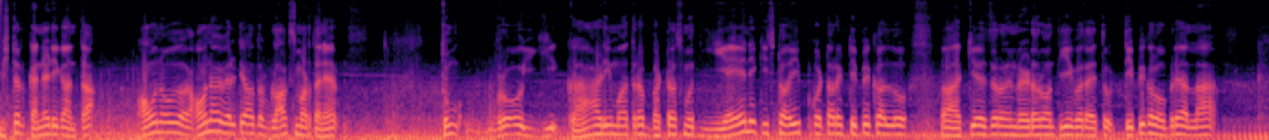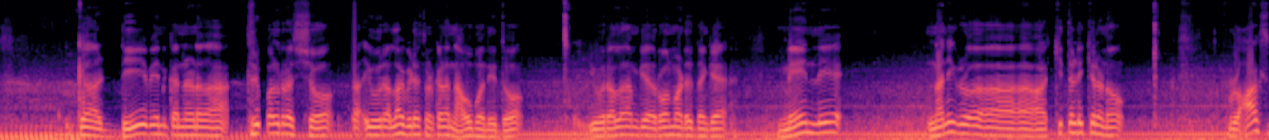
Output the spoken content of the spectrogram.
ಮಿಸ್ಟರ್ ಕನ್ನಡಿಗ ಅಂತ. ಅವನು, ಅವನ ವೆರೈಟಿ ಆಫ್ ಬ್ಲಾಗ್ಸ್ ಮಾಡ್ತಾನೆ. ತುಂಬ ಬ್ರೋ ಈ ಗಾಡಿ ಮಾತ್ರ ಬಟರ್ ಸ್ಮೂತ್ ಏನಕ್ಕೆ ಇಷ್ಟ ಐಪ್ ಕೊಟ್ಟವ್ರೆ typical K S zero rider ಅಂತ ಈಗ ಗೊತ್ತಾಯಿತು. ಟಿಪಿಕಲ್ ಒಬ್ಬರೇ ಅಲ್ಲ. ಡಿ ವಿನ್ ಕನ್ನಡ ಟ್ರಿಪಲ್ ರಶ್ಶು ಇವರೆಲ್ಲ ವೀಡಿಯೋಸ್ ನೋಡ್ಕೊಂಡು ನಾವು ಬಂದಿದ್ದು. ಇವರೆಲ್ಲ ನಮಗೆ ರೋಲ್ ಮಾಡಿದ್ದಂಗೆ. ಮೇನ್ಲಿ ನನಗೆ Kittadi Kiran. Vlogs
